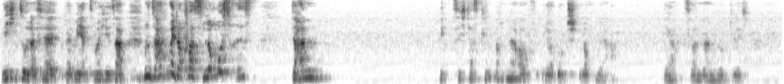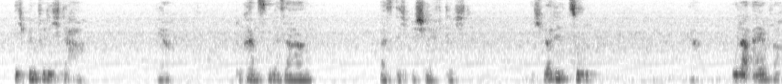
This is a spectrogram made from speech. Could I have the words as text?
nicht so, dass wir, wenn wir jetzt zum Beispiel sagen, nun sag mir doch, was los ist, dann regt sich das Kind noch mehr auf oder rutscht noch mehr ab. Ja, sondern wirklich, ich bin für dich da. Ja, du kannst mir sagen, was dich beschäftigt. Ich höre dir zu. Ja. Oder einfach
